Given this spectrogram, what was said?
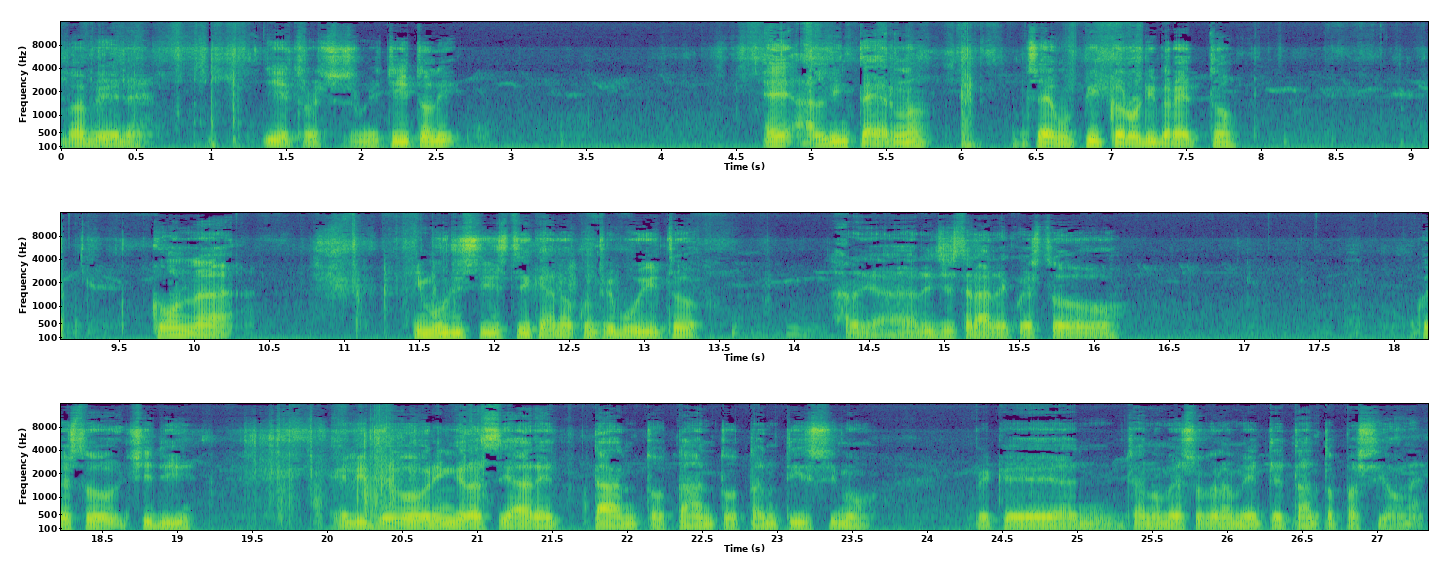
Va bene, dietro ci sono i titoli e all'interno c'è un piccolo libretto con eh, i musicisti che hanno contribuito a, registrare questo, questo CD e li devo ringraziare tanto, tanto, tantissimo perché eh, ci hanno messo veramente tanta passione.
